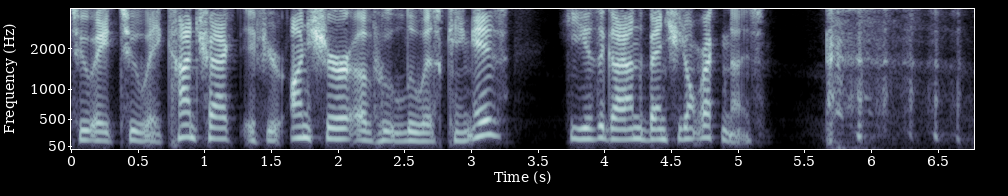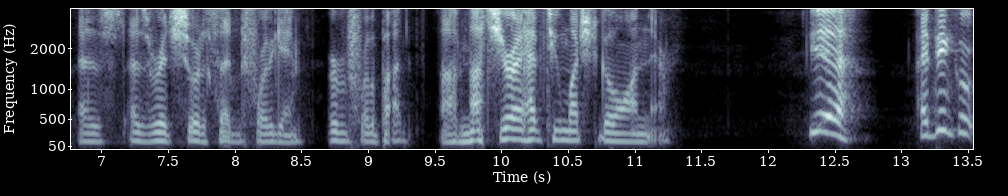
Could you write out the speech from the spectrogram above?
to a two way contract. If you're unsure of who Louis King is, he is the guy on the bench you don't recognize. as as Rich sort of said before the game or before the pod. I'm not sure I have too much to go on there. Yeah, I think we're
